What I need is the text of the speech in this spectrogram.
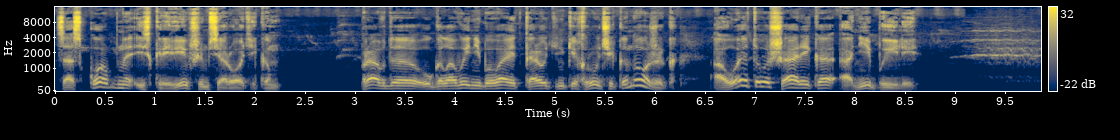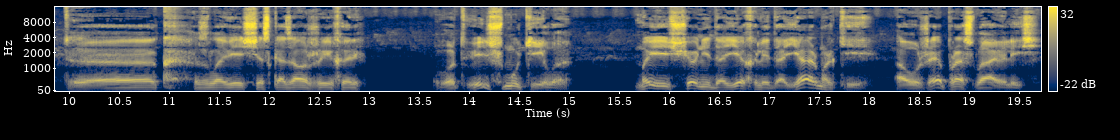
Со скорбно искривившимся ротиком. Правда, у головы не бывает коротеньких ручек и ножек А у этого шарика они были. «Так», — зловеще сказал Жихарь «Вот видишь, мутило. Мы еще не доехали до ярмарки, а уже прославились.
